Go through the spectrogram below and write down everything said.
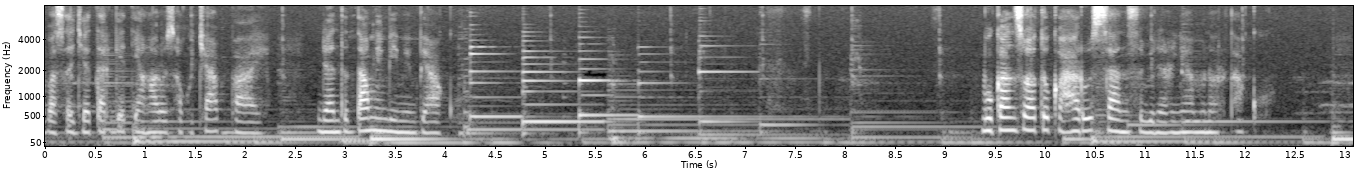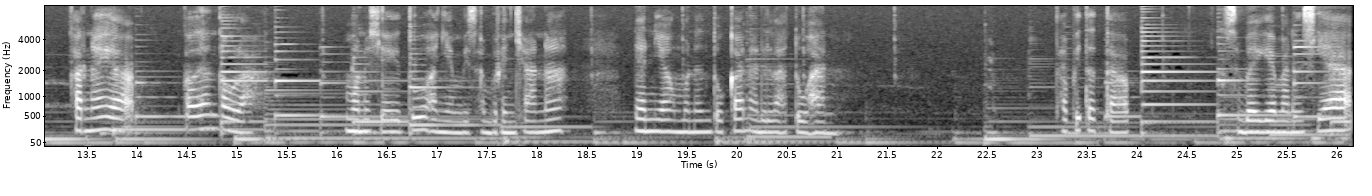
apa saja target yang harus aku capai, dan tentang mimpi-mimpi aku. Bukan suatu keharusan sebenarnya menurut aku. Karena ya, kalian tahulah, manusia itu hanya bisa berencana dan yang menentukan adalah Tuhan. Tapi tetap sebagai manusia,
